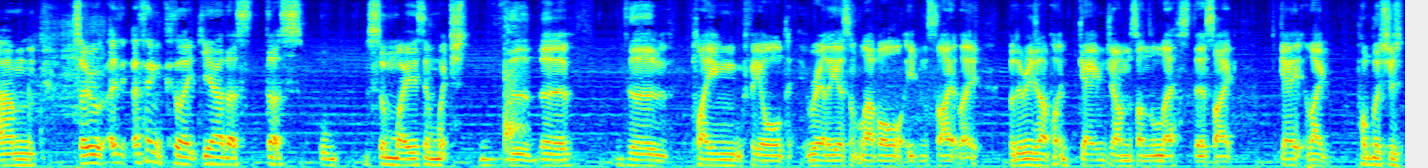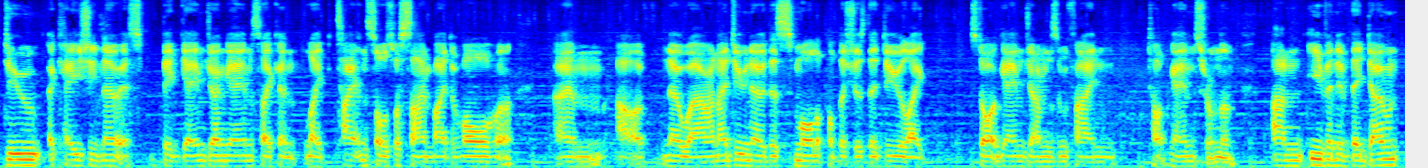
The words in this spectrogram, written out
Um, so I, I think like yeah, that's that's some ways in which the the the playing field really isn't level even slightly. But the reason I put game jams on the list is like ga- like publishers do occasionally notice big game jam games like and like Titan Souls was signed by Devolver um, out of nowhere, and I do know there's smaller publishers that do like start game jams and find top games from them. And even if they don't,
